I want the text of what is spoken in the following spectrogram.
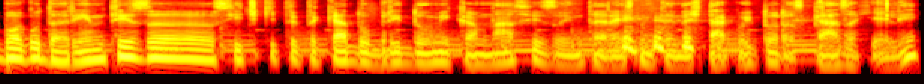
Благодарим ти за всичките така добри думи към нас и за интересните неща, които разказах, Ели.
